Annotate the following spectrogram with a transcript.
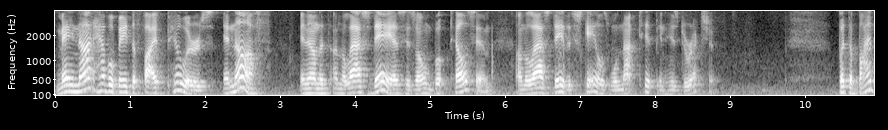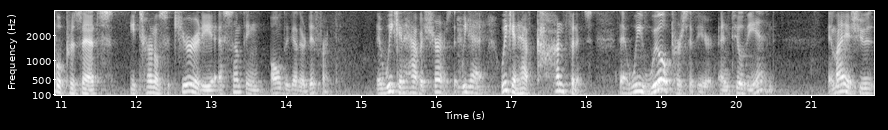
may not have obeyed the five pillars enough and on the, on the last day, as his own book tells him, on the last day, the scales will not tip in his direction. But the Bible presents eternal security as something altogether different. That we can have assurance, that we, have, we can have confidence that we will persevere until the end. And my issue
